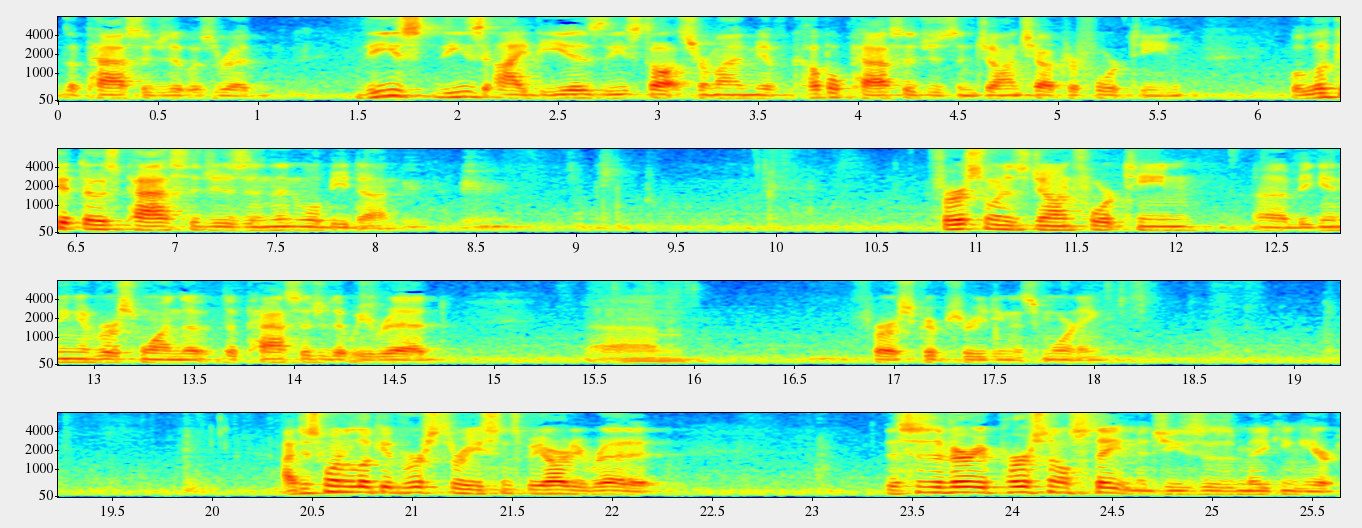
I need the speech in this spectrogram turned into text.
the passage that was read. These, these ideas, these thoughts remind me of a couple passages in John chapter 14. We'll look at those passages and then we'll be done. First one is John 14, uh, beginning in verse 1, the, the passage that we read um, for our scripture reading this morning. I just want to look at verse 3 since we already read it. This is a very personal statement Jesus is making here.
